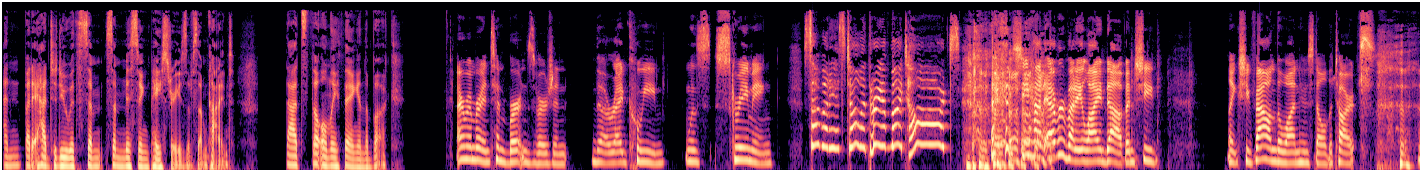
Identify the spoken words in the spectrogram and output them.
and but it had to do with some some missing pastries of some kind. That's the only thing in the book. I remember in Tim Burton's version, the Red Queen was screaming, Somebody has stolen three of my tarts! and she had everybody lined up and she like she found the one who stole the tarts.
